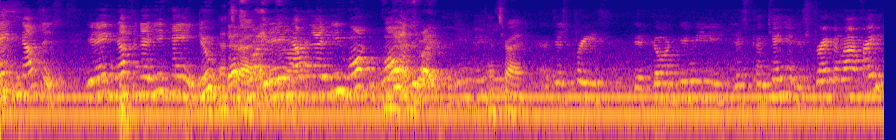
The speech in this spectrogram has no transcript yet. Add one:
ain't nothing. It ain't nothing that he can't do. That's That's right. It ain't nothing that he won't, won't That's do. right. That's right. I just praise that God give me, just continue to strengthen my faith,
